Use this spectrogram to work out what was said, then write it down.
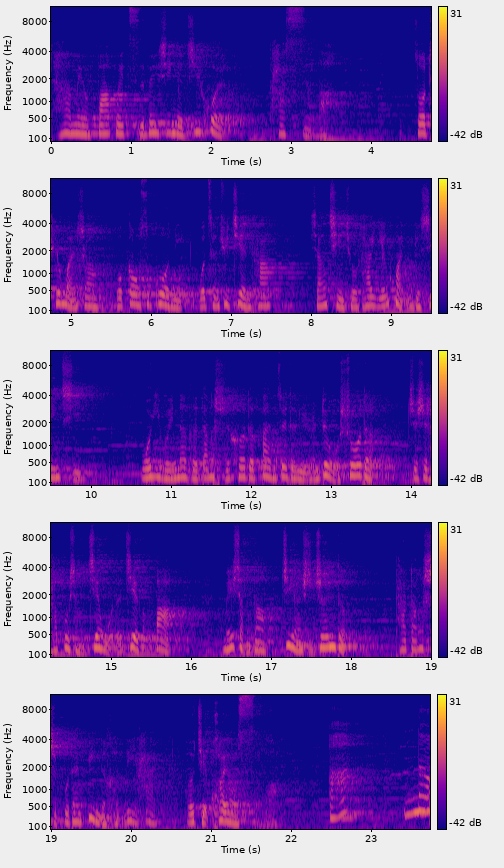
他没有发挥慈悲心的机会，他死了。昨天晚上我告诉过你，我曾去见他，想请求他延缓一个星期。我以为那个当时喝得半醉的女人对我说的。只是他不想见我的借口罢了，没想到竟然是真的。他当时不但病得很厉害，而且快要死了。啊？那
